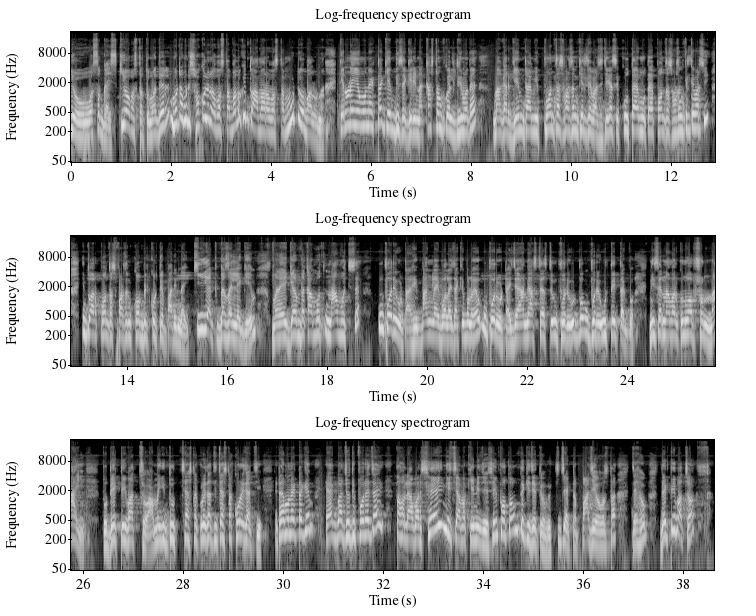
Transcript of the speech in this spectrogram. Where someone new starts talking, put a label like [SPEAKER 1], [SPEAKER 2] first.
[SPEAKER 1] ইয়ো WhatsApp guys কি অবস্থা তোমাদের? মোটামুটি সকলের অবস্থা ভালো, কিন্তু আমার অবস্থা মোটেও ভালো না। কেননা এমন একটা গেম দিছে গিরি না কাস্টম কোয়ালিটির মধ্যে। মাগার গেমটা আমি পঞ্চাশ পার্সেন্ট খেলতে পারছি, ঠিক আছে? কোথায় মোতায় পঞ্চাশ পার্সেন্ট খেলতে পারছি, কিন্তু আর পঞ্চাশ পার্সেন্ট কমপ্লিট করতে পারি নাই। কি এক বেজাইলে গেম মানে এই গেমটা কাম নাম হচ্ছে উপরে এই বাংলায় বলে যাকে বলা হয় উপরে ওঠাই যে আমি আস্তে আস্তে উপরে উঠবো, উপরে উঠতেই থাকব। নিচের নামার কোনো অপশন নাই। তো দেখতেই পাচ্ছ, আমি কিন্তু চেষ্টা করে যাচ্ছি, চেষ্টা করে যাচ্ছি। এটা এমন একটা গেম একবার যদি পড়ে যাই তাহলে আবার সেই নিচে আমাকে নিজে সেই প্রথম থেকে যেতে হবে। কি যে একটা বাজে অবস্থা। যাই হোক, দেখতেই পাচ্ছ,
